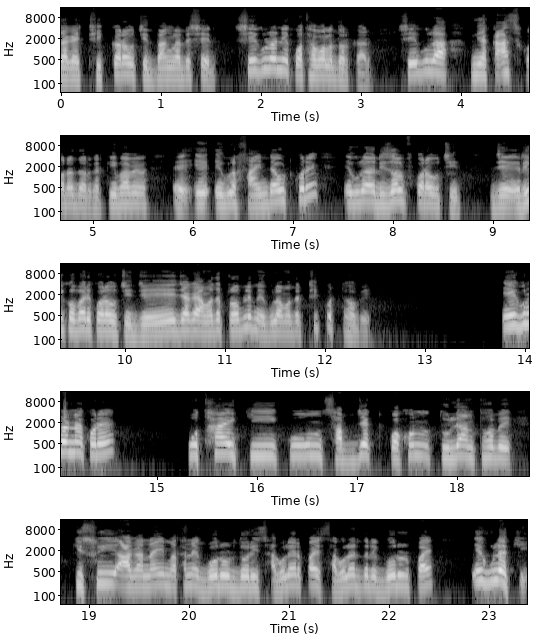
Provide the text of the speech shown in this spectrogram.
জায়গায় ঠিক করা উচিত বাংলাদেশের, সেগুলো নিয়ে কথা বলা দরকার। সেগুলা নিয়ে কাজ করা দরকার। কীভাবে এগুলো ফাইন্ড আউট করে, এগুলো রিজলভ করা উচিত, যে রিকভারি করা উচিত, যে এই জায়গায় আমাদের প্রবলেম এগুলো আমাদের ঠিক করতে হবে। এগুলো না করে কোথায় কি, কোন সাবজেক্ট কখন তুলে আনতে হবে, কিছুই আগা নাই, মাথা নেই, গরুর দড়ি ছাগলের পায়, ছাগলের দড়ি গরুর পায়, এগুলা কি?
